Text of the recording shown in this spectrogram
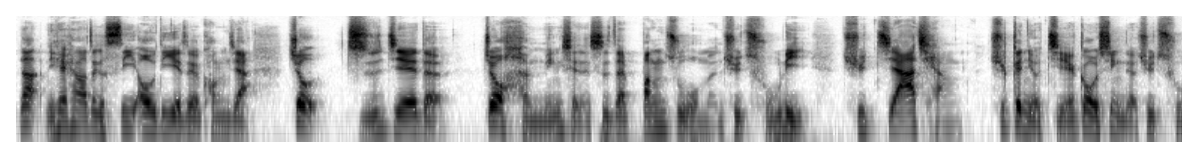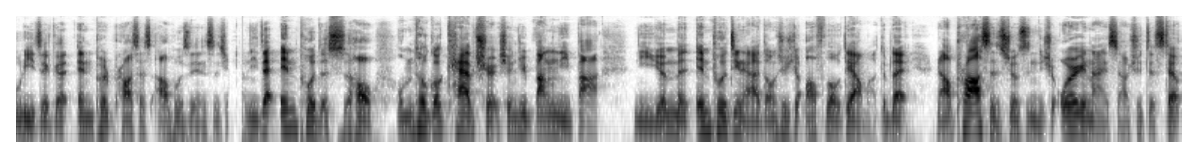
那你可以看到这个 COD 的这个框架，就直接的，就很明显的是在帮助我们去处理、去加强。去更有结构性的去处理这个 input process output 这件事情。你在 input 的时候，我们透过 capture 先去帮你把你原本 input 进来的东西去 offload 掉嘛，对不对？然后 process 就是你去 organize，然后去 distill，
